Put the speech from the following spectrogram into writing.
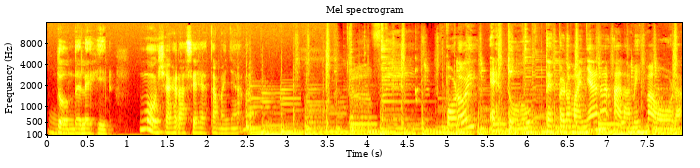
donde elegir. Muchas gracias esta mañana. Por hoy es todo. Te espero mañana a la misma hora.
